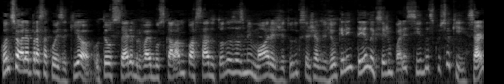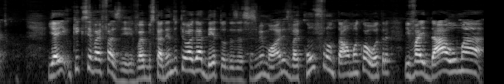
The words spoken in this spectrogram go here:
Quando você olha para essa coisa aqui, ó, o teu cérebro vai buscar lá no passado todas as memórias de tudo que você já viveu, que ele entenda que sejam parecidas com isso aqui, certo? E aí, o que, que você vai fazer? Vai buscar dentro do teu HD todas essas memórias, vai confrontar uma com a outra e vai dar uma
